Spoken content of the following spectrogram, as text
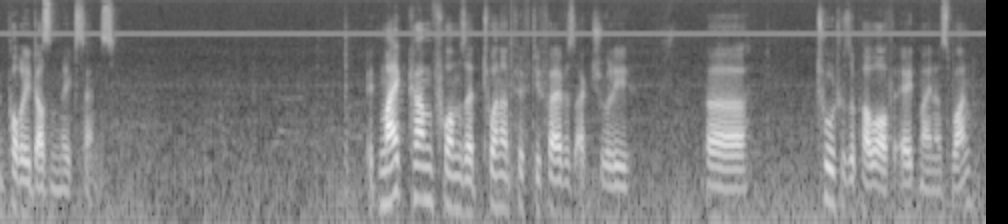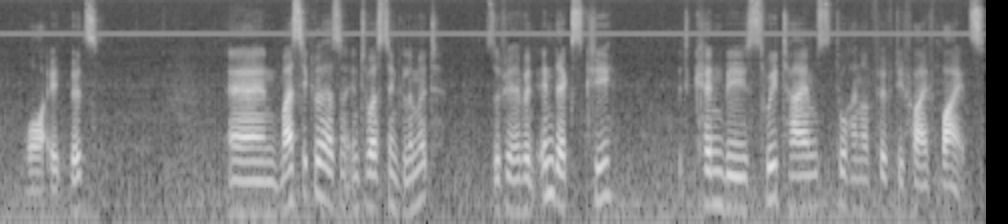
It probably doesn't make sense. It might come from that 255 is actually uh, 2 to the power of 8 minus 1, or 8 bits. And MySQL has an interesting limit. So if you have an index key, it can be 3 times 255 bytes,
